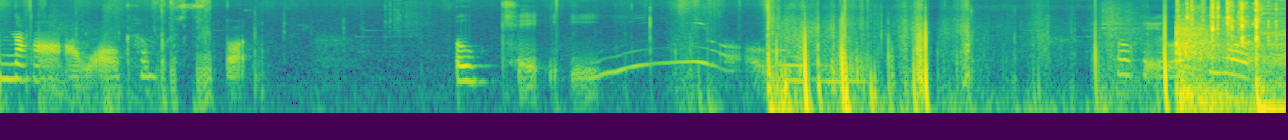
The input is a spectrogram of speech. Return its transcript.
nah, wall campus spot. Okay. Okay, let's see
